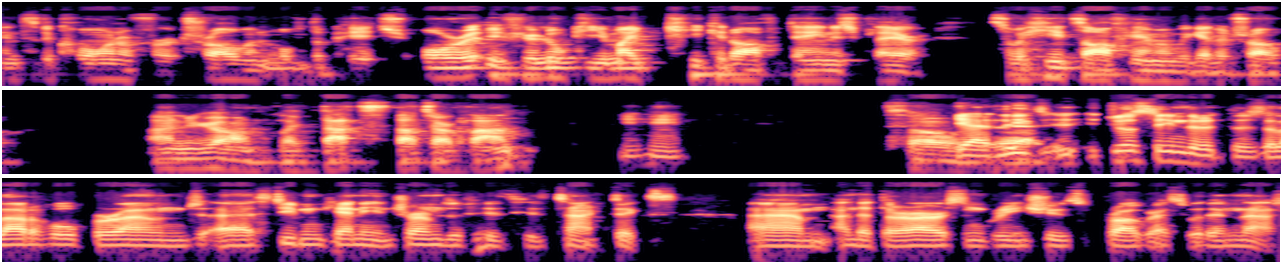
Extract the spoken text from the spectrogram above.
into the corner for a throw and up the pitch, or if you're lucky, you might kick it off a Danish player, so it hits off him and we get a throw. And you're going like that's that's our plan. Mhm. So Yeah, it, uh, it, it does seem that there's a lot of hope around uh, Stephen Kenny in terms of his his tactics, um, and that there are some green shoots of progress within that.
